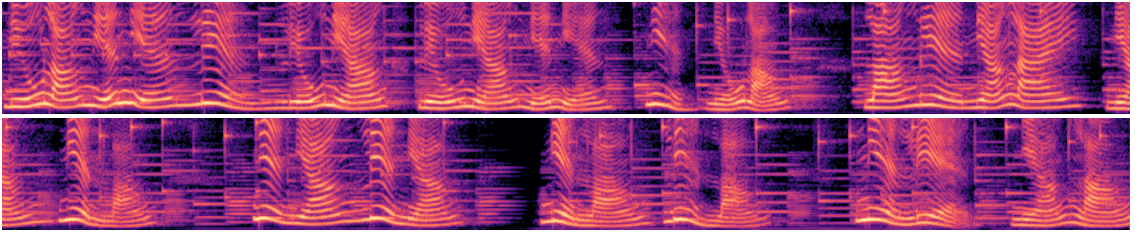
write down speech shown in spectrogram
牛郎年年恋刘娘，刘娘年年念牛郎。郎恋娘来，娘念郎，念娘恋娘，念郎恋郎，念恋娘郎。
